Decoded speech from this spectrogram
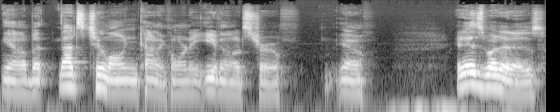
You know, but that's too long and kind of corny, even though it's true. You know, it is what it is.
